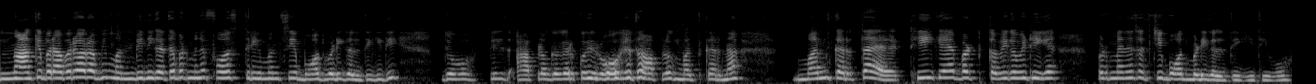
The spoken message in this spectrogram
ना के बराबर है और अभी मन भी नहीं करता बट मैंने फ़र्स्ट थ्री मंथ से ये बहुत बड़ी गलती की थी। जो प्लीज़ आप लोग अगर कोई रोग है तो आप लोग मत करना। मन करता है, ठीक है बट कभी कभी ठीक है बट मैंने सच्ची बहुत बड़ी गलती की थी वो।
